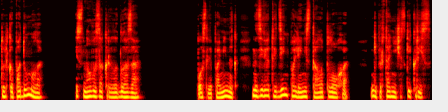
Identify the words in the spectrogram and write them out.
только подумала и снова закрыла глаза. После поминок на девятый день Полине стало плохо. Гипертонический криз,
